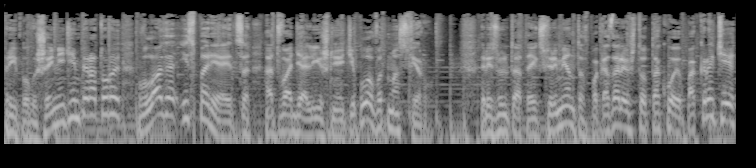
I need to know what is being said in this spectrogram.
При повышении температуры влага испаряется, отводя лишнее тепло в атмосферу. Результаты экспериментов показали, что такое покрытие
